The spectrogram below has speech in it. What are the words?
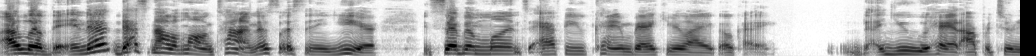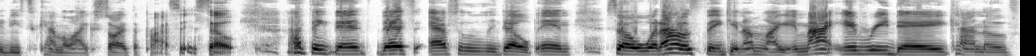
i love that. And that that's not a long time. That's less than a year. Seven months after you came back you're like okay you had opportunities to kind of like start the process. So I think that that's absolutely dope. And so what I was thinking, I'm like, in my everyday kind of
